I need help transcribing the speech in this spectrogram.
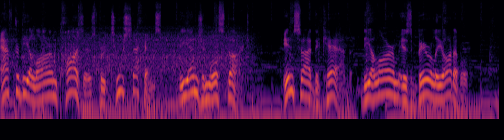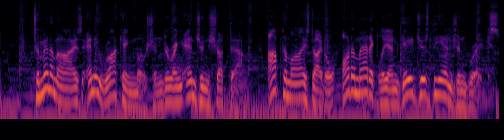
After the alarm pauses for two seconds, the engine will start. Inside the cab, the alarm is barely audible. To minimize any rocking motion during engine shutdown, Optimized Idle automatically engages the engine brakes.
